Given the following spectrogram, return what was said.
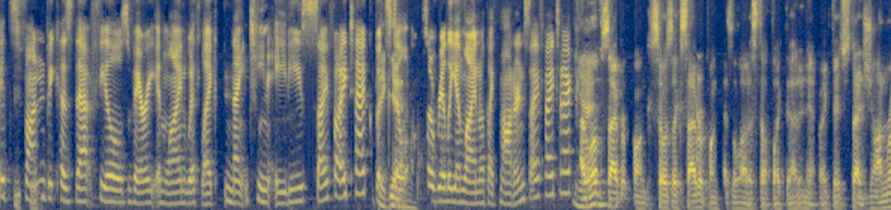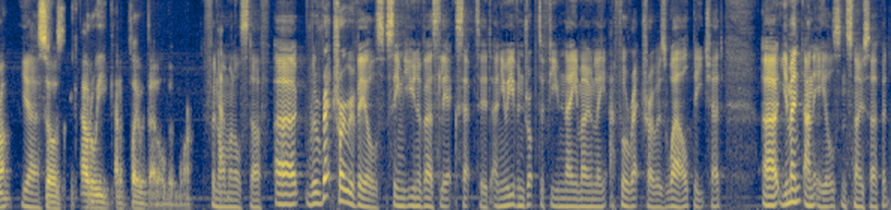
It's Mhm. fun because that feels very in line with like 1980s sci-fi tech, but Big still time. also really in line with like modern sci-fi tech. Yeah. I love cyberpunk, so it's like cyberpunk has a lot of stuff like that in it, like there's that genre. Yeah, So it's like, how do we kind of play with that a little bit more? phenomenal stuff. Uh, the retro reveals seemed universally accepted, and you even dropped a few name only Afro Retro as well, Beachhead. Uh, you meant and Eels and Snow Serpent.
